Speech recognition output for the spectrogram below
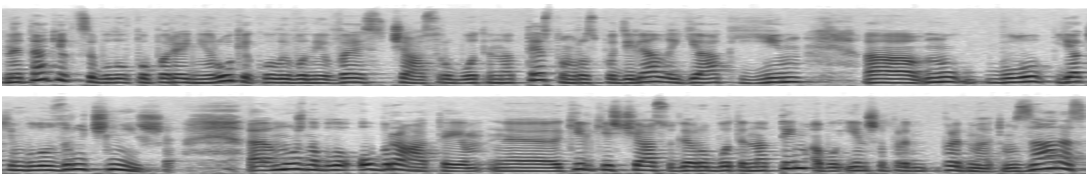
Не так, як це було в попередні роки, коли вони весь час роботи над тестом розподіляли, як їм е, ну було як їм було зручніше. Е, Можна було обрати е, кількість часу для роботи над тим або іншим пред- предметом. Зараз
